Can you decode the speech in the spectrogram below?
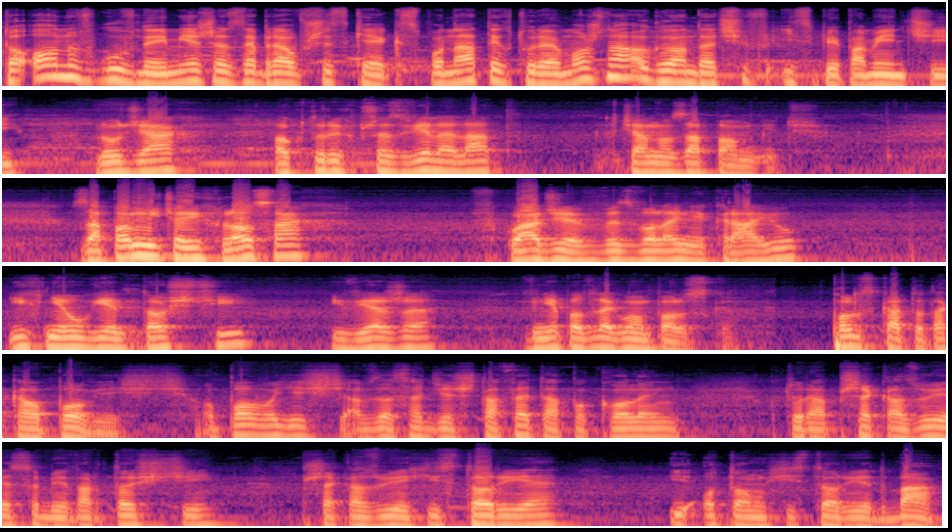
To on w głównej mierze zebrał wszystkie eksponaty, które można oglądać w Izbie Pamięci. ludziach, o których przez wiele lat chciano zapomnieć. Zapomnieć o ich losach, wkładzie w wyzwolenie kraju, ich nieugiętości i wierze w niepodległą Polskę. Polska to taka opowieść. Opowieść, a w zasadzie sztafeta pokoleń, która przekazuje sobie wartości, przekazuje historię i o tą historię dba.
